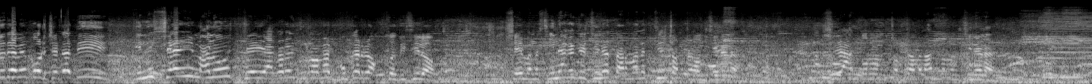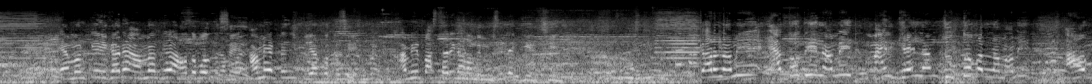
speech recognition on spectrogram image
যদি আমি পরিচয়টা দিই, ইনি সেই মানুষ যে এগারো জুন আমার বুকের রক্ত দিছিল। সেই মানুষ চিনাকে যে চিনে, তার মানে সে চট্টগ্রাম চিনে না। সে আন্দোলন, চট্টগ্রামের আন্দোলন চিনে না। এমনকি এখানে আমাকে আহত বলতেছে। আমি একটা জিনিস ক্লিয়ার করতেছি। আমি পাঁচ তারিখ আনন্দ মিছিলে গিয়েছি। কারণ আমি এতদিন আমি মাইল খেললাম যুদ্ধ করলাম আমি আহত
